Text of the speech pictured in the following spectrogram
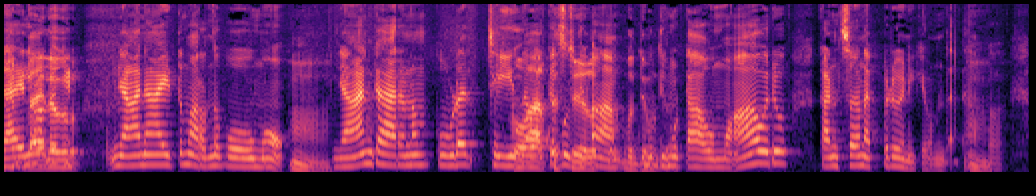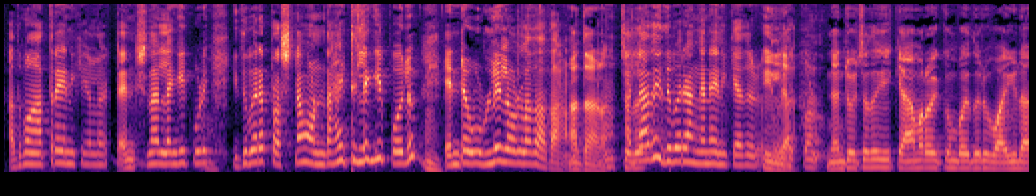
ഡയലോഗ് ഞാനായിട്ട് മറന്നു പോകുമോ? ഞാൻ കാരണം കൂടെ ചെയ്യുന്നവർക്ക് ബുദ്ധിമുട്ടാവുമോ? ആ ഒരു കൺസേൺ എപ്പോഴും എനിക്കുണ്ട്. അപ്പോൾ അത് മാത്രമേ എനിക്കുള്ള ടെൻഷൻ അല്ലെങ്കിൽ കൂടി ഇതുവരെ പ്രശ്നം ഉണ്ടായിട്ടില്ലെങ്കിൽ പോലും എന്റെ ഉള്ളിലുള്ളത് അതാണ്. അതാണ്. അല്ലാതെ ഇതുവരെ അങ്ങനെ എനിക്കത് ഇല്ല. ഞാൻ ചോദിച്ചത് ഈ ക്യാമറ വയ്ക്കുമ്പോൾ ഇതൊരു വൈഡ്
